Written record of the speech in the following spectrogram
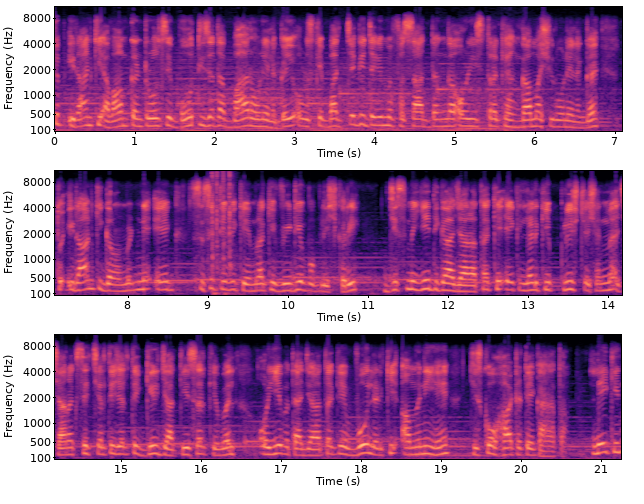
जब ईरान की आवाम कंट्रोल से बहुत ही ज़्यादा बाहर होने लग गई और उसके बाद जगह जगह में फसाद, दंगा और इस तरह के हंगामा शुरू होने लग गए तो ईरान की गवर्नमेंट ने एक सीसीटीवी कैमरा की वीडियो पब्लिश करी, जिसमें ये दिखाया जा रहा था कि एक लड़की पुलिस स्टेशन में अचानक से चलते चलते गिर जाती है, सर केबल और ये बताया जा रहा था कि वो लड़की अमनी है, जिसको हार्ट अटैक आया था। लेकिन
